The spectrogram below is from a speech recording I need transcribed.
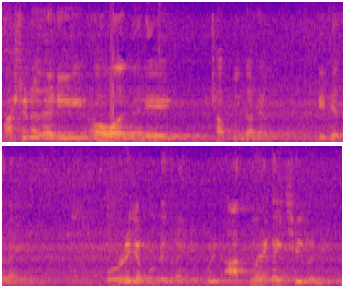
भाषणं झाली अहवाल झाले छापून झालं तिथेच राहिले. कोरडेच्या कोरडेच राहिले. पुढे आतमध्ये काही शिरलं नाही.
